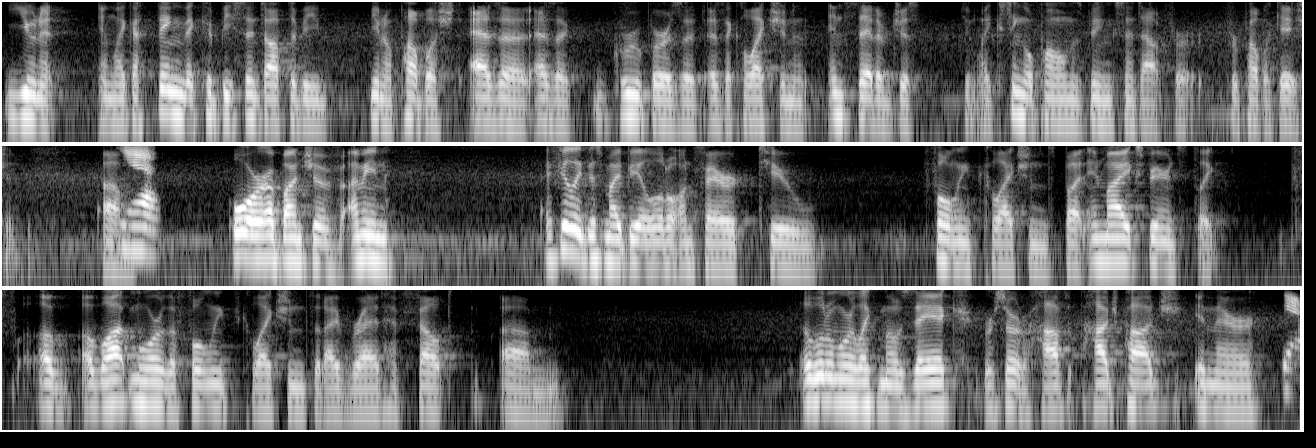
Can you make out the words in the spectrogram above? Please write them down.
unit and like a thing that could be sent off to be you know published as a as a group or as a as a collection instead of just you know, like single poems being sent out for for publication. Um, yeah. Or a bunch of. I mean, I feel like this might be a little unfair to full length collections, but in my experience, it's like a, a lot more of the full length collections that I've read have felt um, a little more like mosaic or sort of hodgepodge in their yeah.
